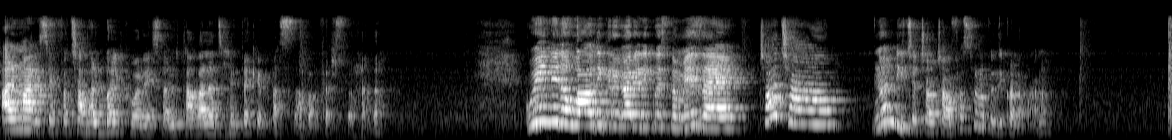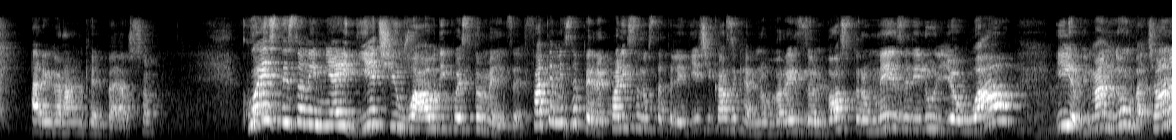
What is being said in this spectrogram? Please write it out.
al mare si affacciava al balcone e salutava la gente che passava per strada. Quindi lo wow di Gregorio di questo mese è ciao ciao! Non dice ciao ciao, fa solo così con la mano. Arriverà anche il verso. Questi sono i miei 10 wow di questo mese. Fatemi sapere quali sono state le 10 cose che hanno reso il vostro mese di luglio wow. Io vi mando un bacione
